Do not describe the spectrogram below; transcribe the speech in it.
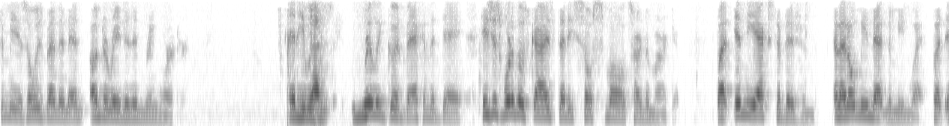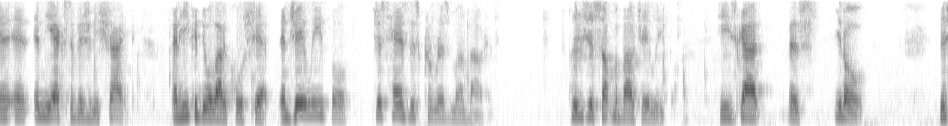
to me, has always been an, an underrated in-ring worker, and he was Yes. Really good back in the day. He's just one of those guys that he's so small it's hard to market. But in the X division, and I don't mean that in a mean way, but in, in, in the X division, he shined, and he could do a lot of cool shit. And Jay Lethal just has this charisma about him. There's just something about Jay Lethal. He's got this, you know, this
